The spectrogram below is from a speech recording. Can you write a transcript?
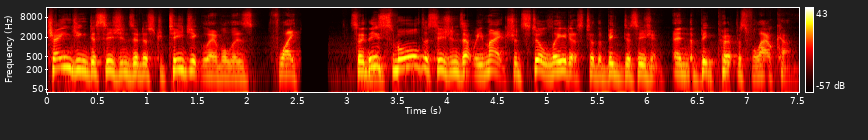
Changing decisions at a strategic level is flaky. So these small decisions that we make should still lead us to the big decision and the big purposeful outcome.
